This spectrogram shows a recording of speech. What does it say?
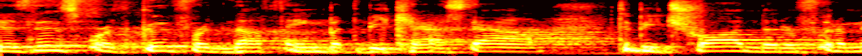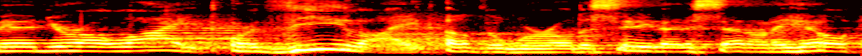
Is thenceforth good for nothing but to be cast out, to be trodden under foot of men. You're a light, or the light of the world. A city that is set on a hill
